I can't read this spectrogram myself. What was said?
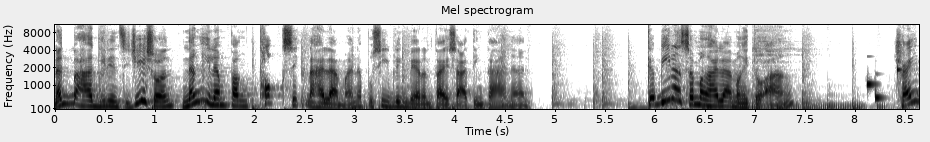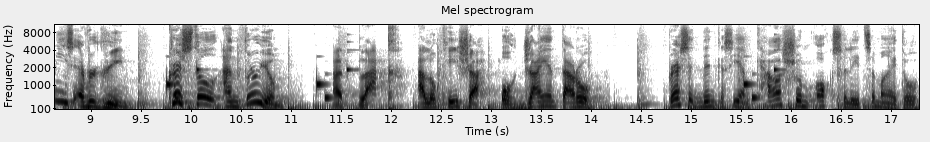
nagbahagi rin si Jason ng ilang pang toxic na halaman na posibleng meron tayo sa ating tahanan. Kabilang sa mga halamang ito ang Chinese Evergreen, Crystal Anthurium, at Black Alocasia o Giant Taro. Present din kasi ang calcium oxalate sa mga ito.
